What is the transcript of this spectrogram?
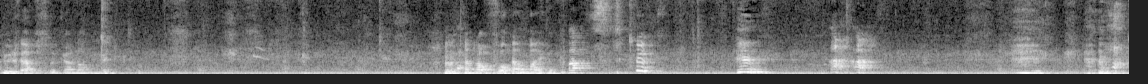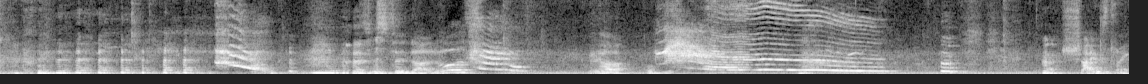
Du darfst sogar noch mit. Hat doch vorher mal gepasst. Was ist denn da los? Ja, probier mal. Scheißdreck.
